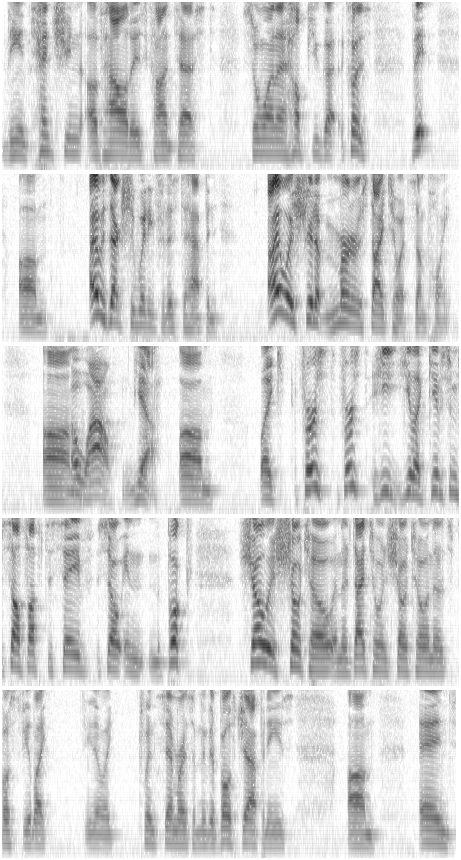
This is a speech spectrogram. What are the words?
the intention of Halliday's contest, so I want to help you guys because they, um, I was actually waiting for this to happen. IOI straight up murders Daito at some point. Um, Oh wow. yeah. Um like first first he he like gives himself up to save so in, in the book Sho is Shoto and they're Daito and Shoto and they're supposed to be like you know like twin samurai something. They're both Japanese. Um and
